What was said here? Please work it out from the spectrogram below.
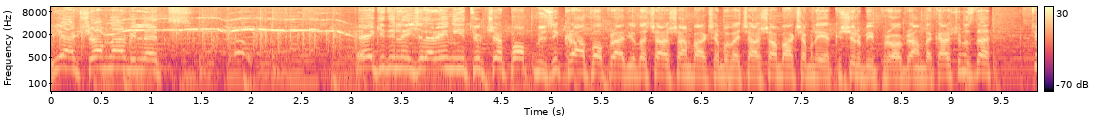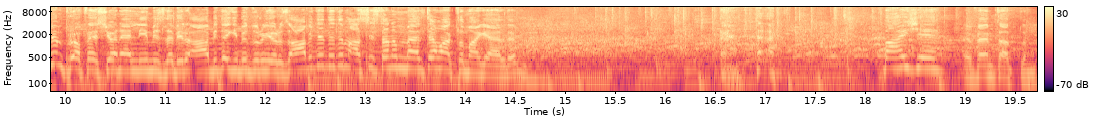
İyi akşamlar millet. Peki dinleyiciler en iyi Türkçe pop müzik Kral Pop Radyo'da çarşamba akşamı ve çarşamba akşamına yakışır bir programda. Karşınızda tüm profesyonelliğimizle bir abide gibi duruyoruz. Abide dedim asistanım Meltem aklıma geldi. Bayce. Efendim tatlım.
